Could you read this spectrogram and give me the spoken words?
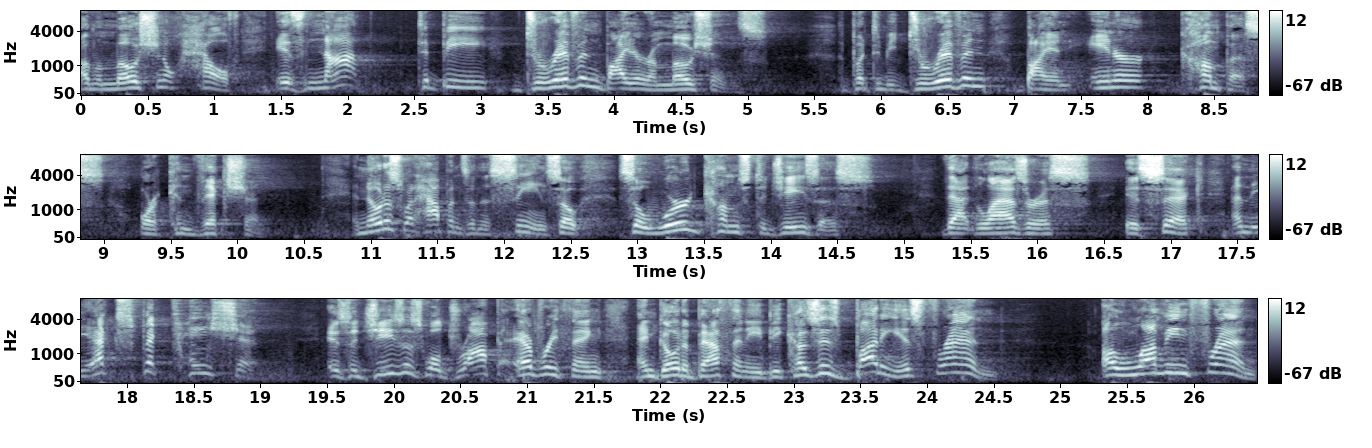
of emotional health is not to be driven by your emotions, but to be driven by an inner compass or conviction. And notice what happens in the scene. So, so word comes to Jesus that Lazarus is sick, and the expectation is that Jesus will drop everything and go to Bethany because his buddy, his friend, a loving friend,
